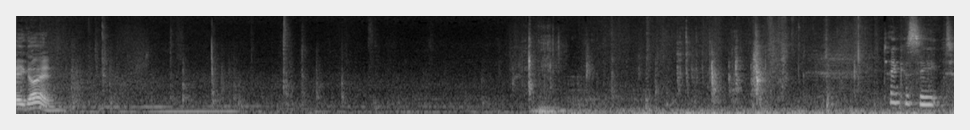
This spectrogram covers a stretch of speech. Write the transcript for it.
are you going? Take a seat.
